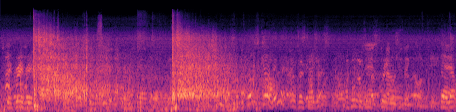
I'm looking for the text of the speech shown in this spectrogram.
It's going very, very That was good, isn't it? That was okay. I thought that was in the spring. No, that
